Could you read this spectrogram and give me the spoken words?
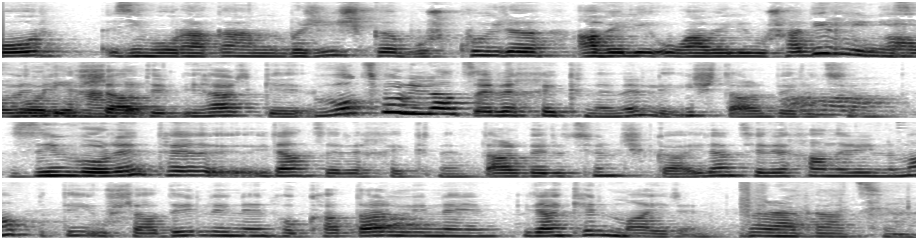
որ զինվորական բժիշկը, բուժքույրը ավելի ու ավելի ուրախadir լինի զինվորի հանդեպ։ Ավելի իհարկե։ Ոնց որ իրանց երեխեքն են, էլի, ինչ տարբերություն։ Զինվոր են, թե իրանց երեխեքն են, տարբերություն չկա։ Իրանց երեխաների նման պետք է ուրախadir լինեն, հոգատար լինեն, իրանք էլ մայր են։ Շնորհակալություն։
